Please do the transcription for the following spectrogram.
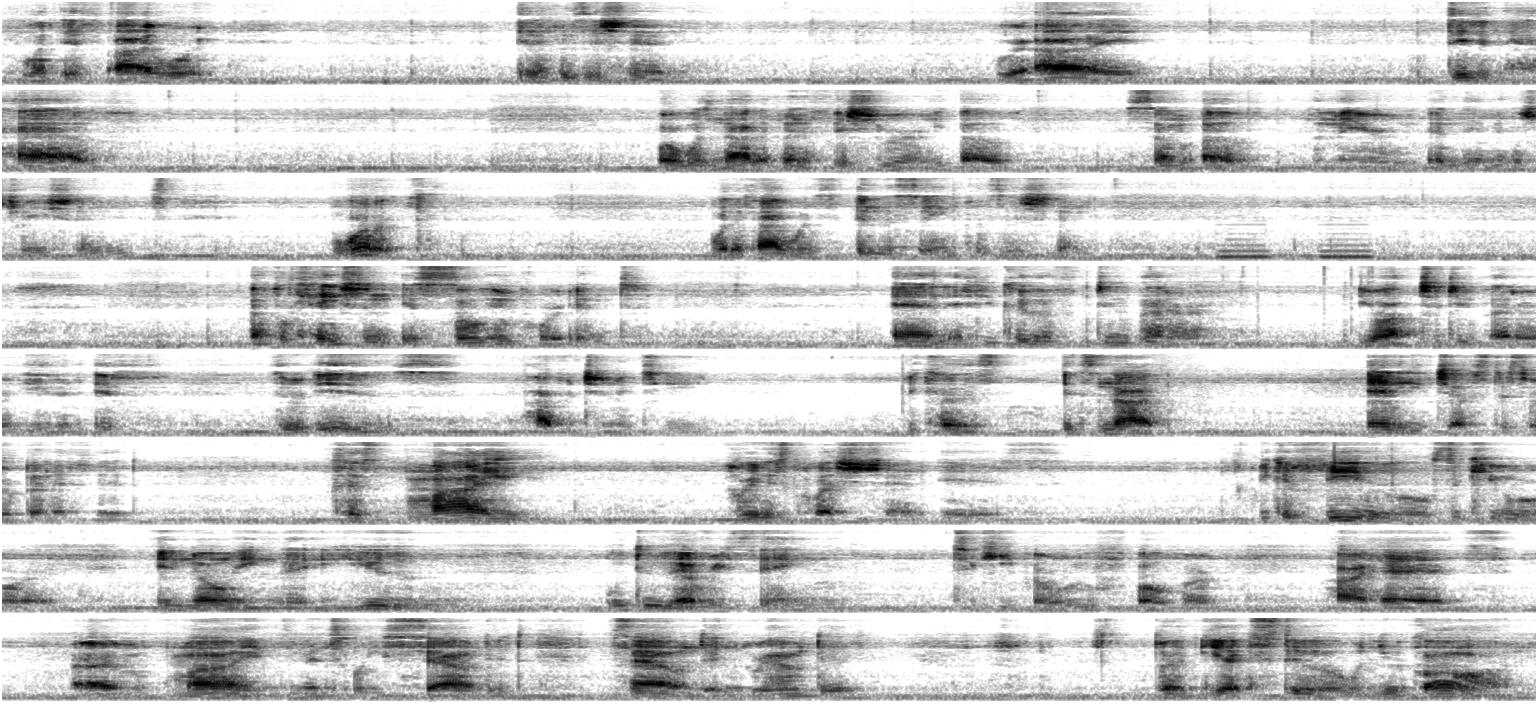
what if I were in a position where I didn't have or was not a beneficiary of some of the mayor and the administration's work. What if I was in the same position? Application is so important. And if you could have do better, you ought to do better, even if there is opportunity. Because it's not any justice or benefit. Because my greatest question is we could feel secure in knowing that you will do everything to keep a roof over our heads, our minds mentally sounded, sound and grounded. But yet still, when you're gone,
